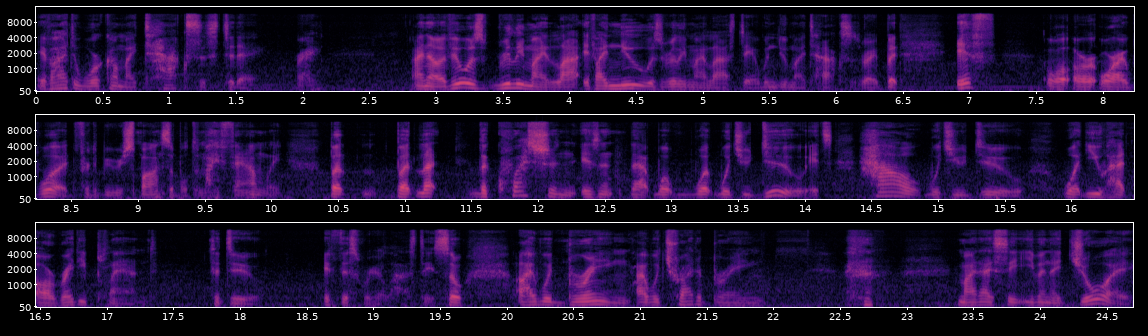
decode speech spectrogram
If I had to work on my taxes today, right? I know if it was really my last, if I knew it was really my last day, I wouldn't do my taxes, right? But if, or, or, or I would for to be responsible to my family. But but let the question isn't that what what would you do? It's how would you do what you had already planned to do if this were your last day. So I would bring, I would try to bring, might I say, even a joy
